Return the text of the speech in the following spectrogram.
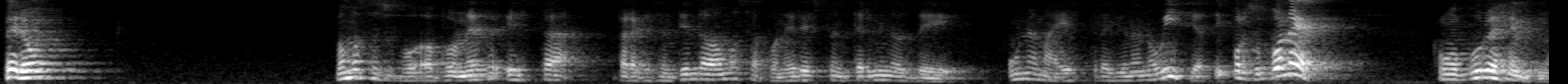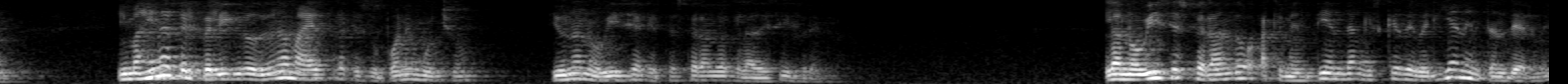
Pero vamos a, poner esta, para que se entienda, vamos a poner esto en términos de una maestra y una novicia, ¿sí? Por suponer, como puro ejemplo. Imagínate el peligro de una maestra que supone mucho y una novicia que está esperando a que la descifren. La novicia esperando a que me entiendan es que deberían entenderme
